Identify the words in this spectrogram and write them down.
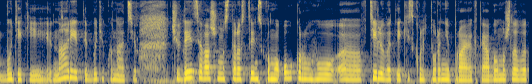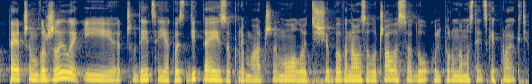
будь-який нарід і будь-яку націю. Чи вдається вашому старостинському округу е, втілювати якісь культурні проекти, або можливо те, чим ви жили, і чи вдається якось дітей, зокрема, чи молодь, щоб вона залучалася до культурно-мистецьких проєктів?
